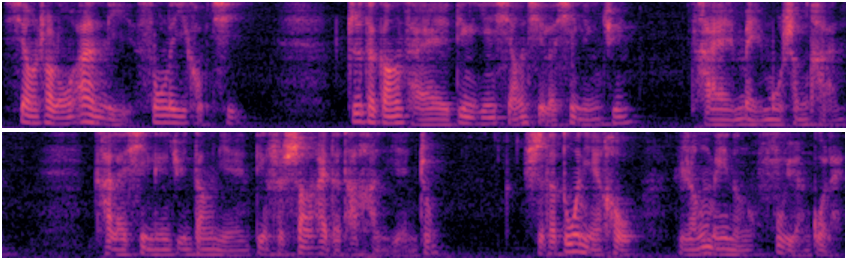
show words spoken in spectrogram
项少龙暗里松了一口气，知他刚才定因想起了信陵君，才美目生寒。看来信陵君当年定是伤害的他很严重，使他多年后仍没能复原过来。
